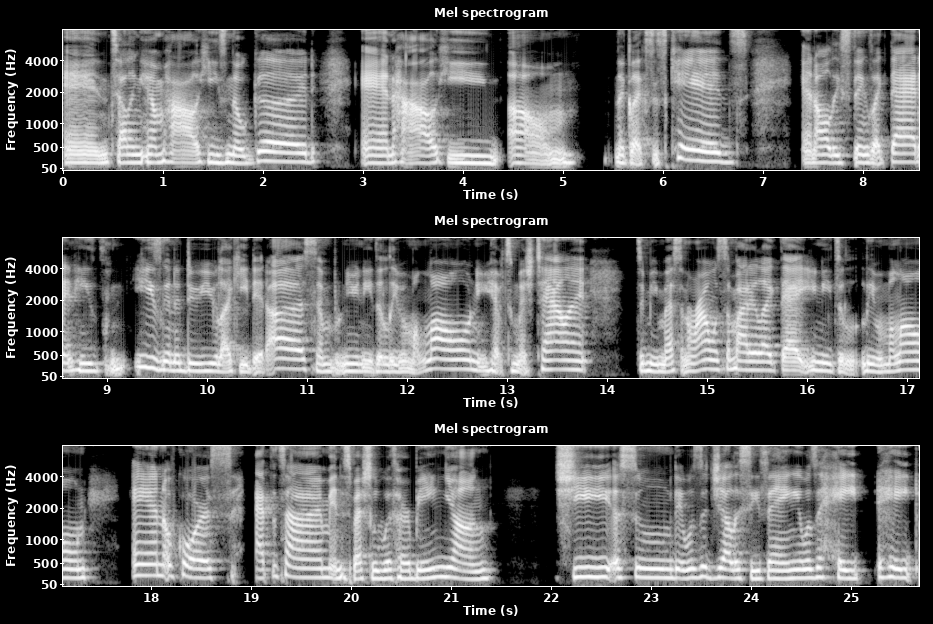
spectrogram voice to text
and telling him how he's no good and how he um neglects his kids and all these things like that and he's he's to do you like he did us and you need to leave him alone you have too much talent to be messing around with somebody like that. You need to leave him alone. And of course, at the time, and especially with her being young, she assumed it was a jealousy thing. It was a hate, hate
